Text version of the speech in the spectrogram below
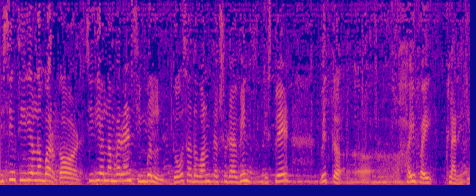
missing serial number got serial number and symbol those are the one that should have been displayed with hi fi clarity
